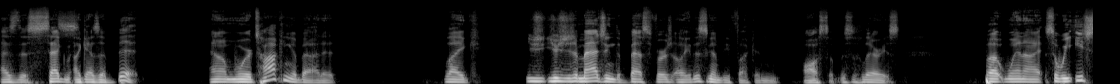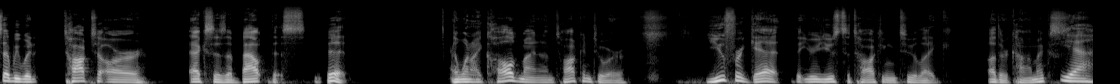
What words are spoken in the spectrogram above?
as this segment, like as a bit. And when we were talking about it, like you, you're just imagining the best version. Like this is gonna be fucking awesome. This is hilarious. But when I so we each said we would talk to our exes about this bit. And when I called mine and I'm talking to her, you forget that you're used to talking to like other comics. Yeah.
